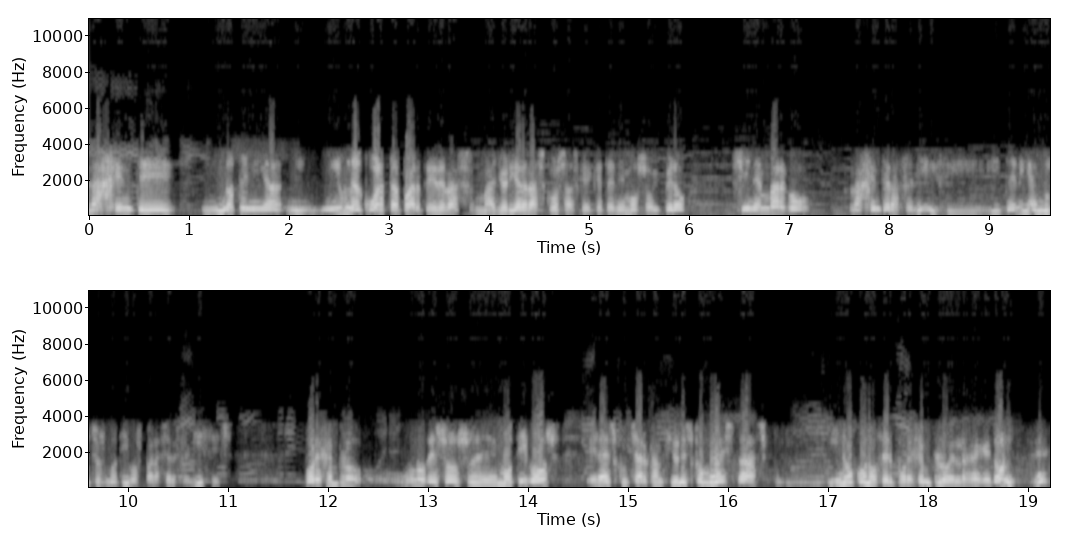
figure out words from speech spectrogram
la gente no tenía ni una cuarta parte de la mayoría de las cosas que, tenemos hoy, pero sin embargo la gente era feliz y, tenía muchos motivos para ser felices. Por ejemplo, uno de esos eh, motivos era escuchar canciones como estas y no conocer, por ejemplo, el reggaetón. ¿eh?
